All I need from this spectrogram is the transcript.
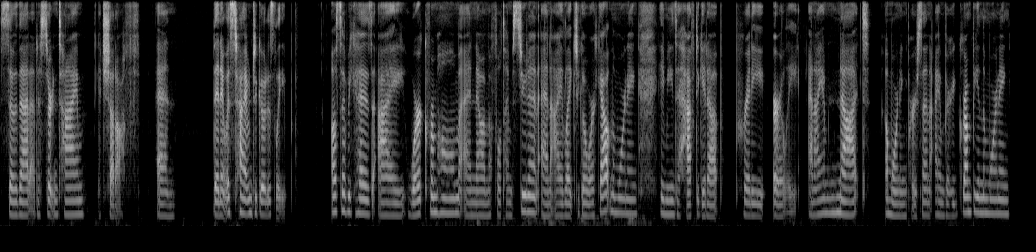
so that at a certain time it shut off and then it was time to go to sleep. Also, because I work from home and now I'm a full time student and I like to go work out in the morning, it means I have to get up pretty early. And I am not a morning person. I am very grumpy in the morning.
